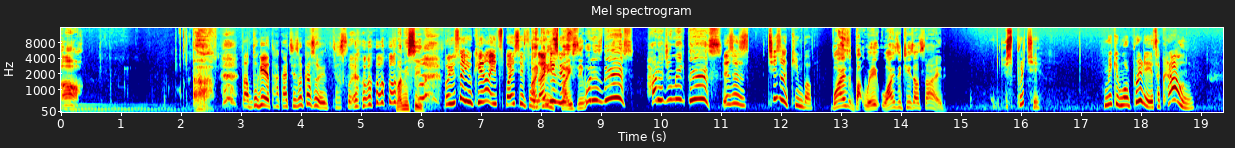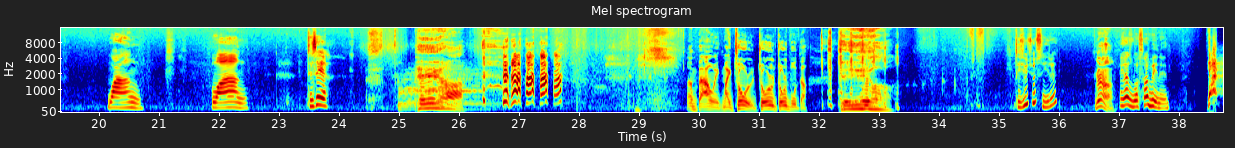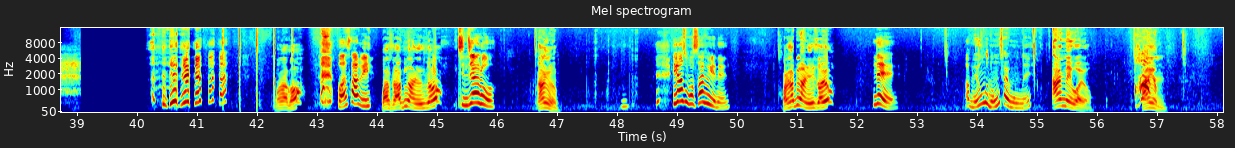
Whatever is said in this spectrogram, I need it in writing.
아. 아. 나 두 개 다 같이 섞어서 줬어요. Let me see. But you say you cannot eat spicy food. I can give eat you. spicy. What is this? How did you make this? This is cheese kimbap. Why is it? But wait, why is the cheese outside? It's pretty. Make it more pretty. It's a crown. 왕. 왕. 드세요. 배야. I'm bowing. My 졸, 졸, 졸보다. 배야. Did you just eat it? Yeah. It has wasabi in it. 뭐라고? 와사비. 와사비 아니죠? 진짜로. 아니요. It has wasabi in it. 와사비 아니었어요? 네. 아 매운 거 너무 잘 먹네. 안 매워요. I am.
